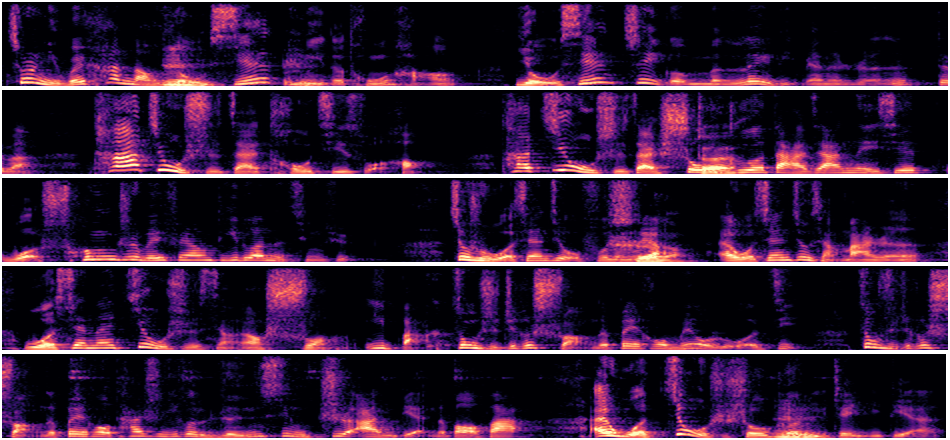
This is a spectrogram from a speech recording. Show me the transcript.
就是你会看到有些你的同行，有些这个门类里面的人，对吧？他就是在投其所好，他就是在收割大家那些我称之为非常低端的情绪。就是我现在就有负能量哎，我现在就想骂人，我现在就是想要爽一把，纵使这个爽的背后没有逻辑，纵使这个爽的背后它是一个人性至暗点的爆发，哎，我就是收割你这一点。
